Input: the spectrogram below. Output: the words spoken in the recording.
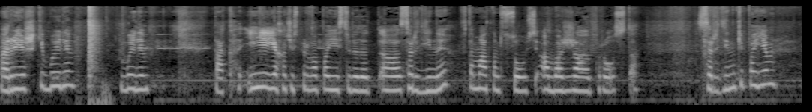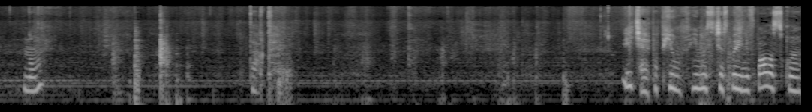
орешки были. Были. Так, и я хочу сперва поесть вот этот а, сардины в томатном соусе. Обожаю просто. Сардинки поем. Ну. Так. И чай попьем. И мы сейчас поедем в Паловскую.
